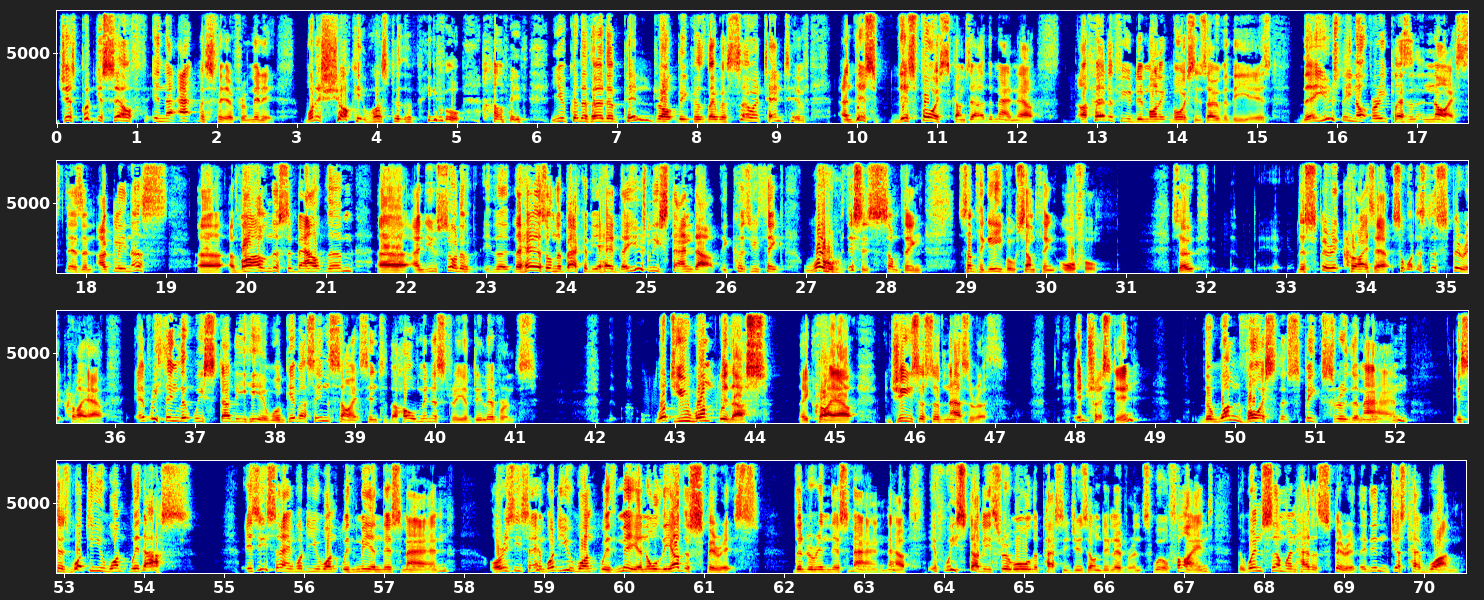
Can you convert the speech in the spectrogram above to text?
Just put yourself in that atmosphere for a minute. What a shock it was to the people. I mean, you could have heard a pin drop because they were so attentive. And this, this voice comes out of the man. Now, I've heard a few demonic voices over the years. They're usually not very pleasant and nice. There's an ugliness, uh, a vileness about them, uh, and you sort of, the, the hairs on the back of your head, they usually stand up because you think, whoa, this is something, something evil, something awful. So the Spirit cries out. So, what does the Spirit cry out? Everything that we study here will give us insights into the whole ministry of deliverance. What do you want with us? They cry out, Jesus of Nazareth. Interesting the one voice that speaks through the man, he says, What do you want with us? Is he saying, What do you want with me and this man? Or is he saying, What do you want with me and all the other spirits that are in this man? Now, if we study through all the passages on deliverance, we'll find that when someone had a spirit, they didn't just have one,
